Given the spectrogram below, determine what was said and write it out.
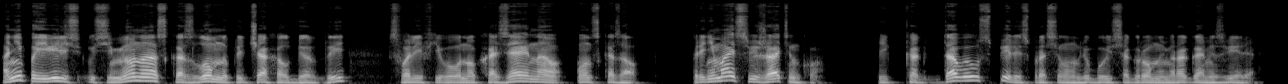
Они появились у Семена с козлом на плечах Алберды. Свалив его у ног хозяина, он сказал, «Принимай свежатинку». «И когда вы успели?» — спросил он, любуясь огромными рогами зверя.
